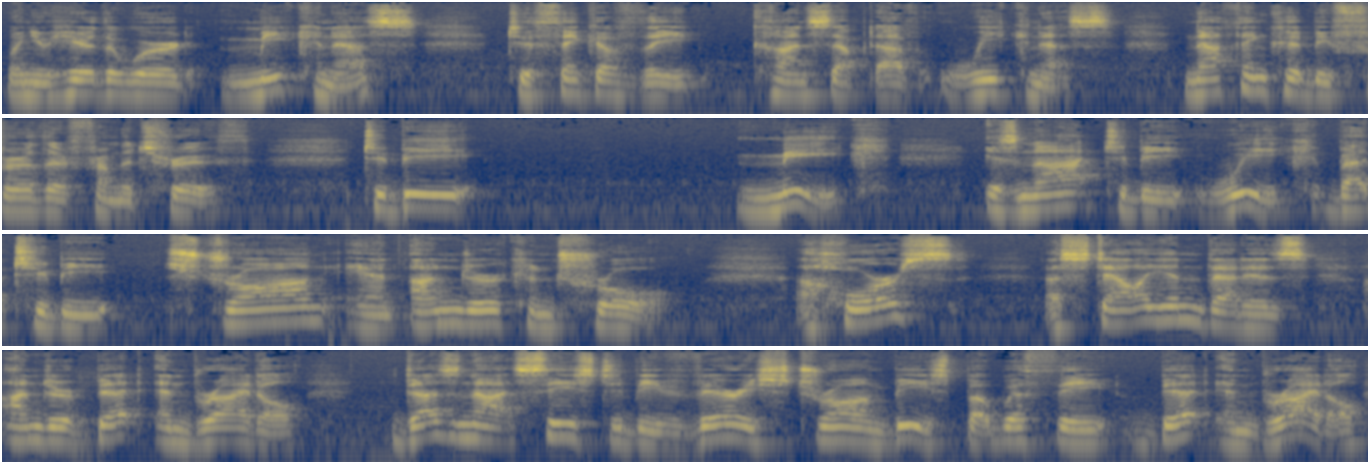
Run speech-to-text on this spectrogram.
When you hear the word meekness, to think of the concept of weakness. Nothing could be further from the truth. To be meek is not to be weak, but to be strong and under control. A horse, a stallion that is under bit and bridle, does not cease to be very strong beast, but with the bit and bridle,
